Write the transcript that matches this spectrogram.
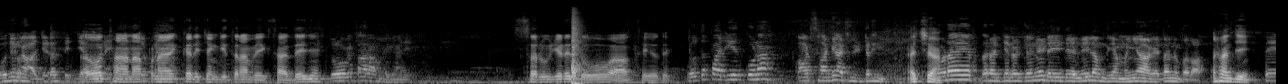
ਉਹਦੇ ਨਾਲ ਜਿਹੜਾ ਤੀਜਾ ਉਹ ਥਾਣਾ ਆਪਣਾ ਇੱਕ ਵਾਰੀ ਚੰਗੀ ਤਰ੍ਹਾਂ ਵੇਖ ਸਕਦੇ ਜੇ। ਦੋ ਕਤਾਰਾਂ ਹੁੰਦੀਆਂ ਜੀ। ਸਰੂ ਜਿਹੜੇ ਦੋ ਆ ਉੱਥੇ ਉਹਦੇ। ਦੁੱਧ ਭਾਜੀ ਇਹ ਕੋ ਨਾ 8 8.5 ਲੀਟਰ ਹੀ ਅੱਛਾ। ਥੋੜਾ ਜਿਹਾ ਰੱਜਣ ਰੱਜਣ ਨੇ ਡੇ ਦਿਲ ਨਹੀਂ ਲਾਉਂਦੀਆਂ ਮਈਆਂ ਆ ਗਏ ਤੁਹਾਨੂੰ ਪਤਾ। ਹਾਂਜੀ। ਤੇ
